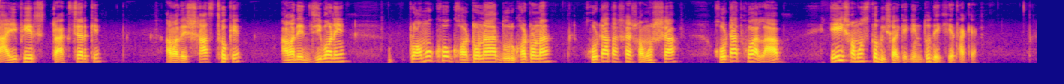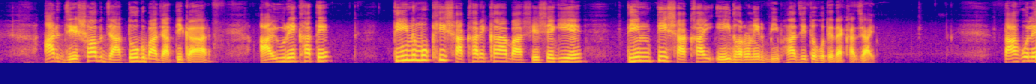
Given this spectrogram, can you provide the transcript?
লাইফের স্ট্রাকচারকে আমাদের স্বাস্থ্যকে, আমাদের জীবনে প্রমুখ ঘটনা, দুর্ঘটনা, হঠাৎ আসা সমস্যা, হঠাৎ হওয়া লাভ, এই সমস্ত বিষয়কে কিন্তু দেখিয়ে থাকে। আর যেসব জাতক বা জাতিকার আয়ুরেখাতে তিনমুখী শাখারেখা বা শেষে গিয়ে তিনটি শাখায় এই ধরনের বিভাজিত হতে দেখা যায়, তাহলে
